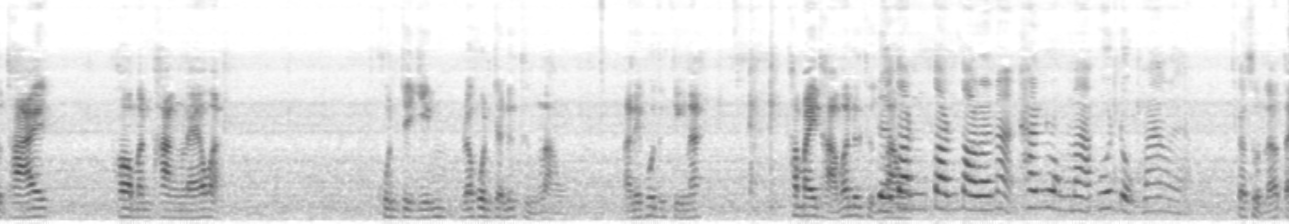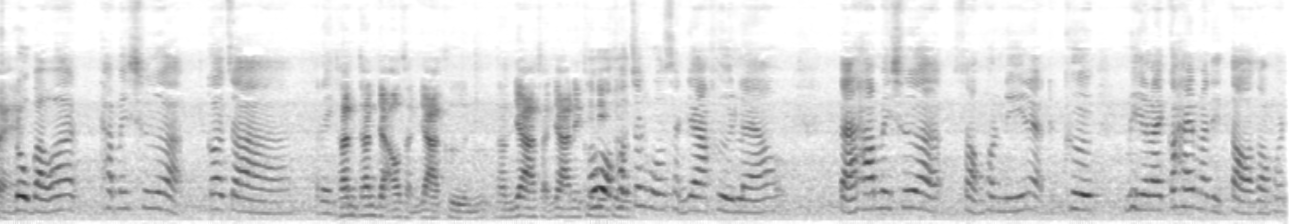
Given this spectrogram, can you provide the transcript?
สุดท้ายพอมันพังแล้วอะ คุณจะยิ้มแล้วคุณจะนึกถึงเรา อันนี้พูดจริงๆนะ ทำไมถามว่านึกถึงเดี๋ยวเราตอนตอนตอนนั้นอะ ท่านลงมาพูดดุมากเลยอะก็สุดแล้วแต่ ดุแบบว่าถ้าไม่เชื่อก็จะอะไรอย่งเงี้ยท่านท่านจะเอาสัญญาคืน สัญญาสัญญาในที่เขาบนี้อกคืเขาอจะทวงสัญญาคืนแล้ว แต่ถ้าไม่เชื่อสองคนนี้เนี่ย คือมีอะไรก็ให้มาติดต่อสองคน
